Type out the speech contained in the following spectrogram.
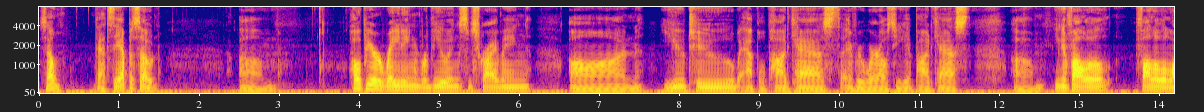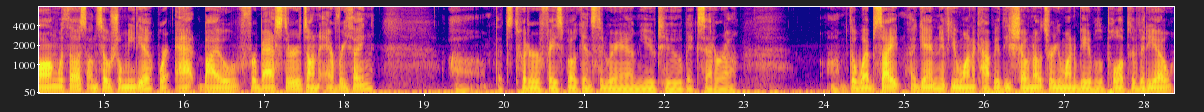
So, that's the episode. Um, hope you're rating, reviewing, subscribing on YouTube, Apple Podcasts, everywhere else you get podcasts. Um, you can follow follow along with us on social media. We're at Bio for Bastards on everything. Uh, that's Twitter, Facebook, Instagram, YouTube, etc. Um, the website, again, if you want a copy of these show notes or you want to be able to pull up the video,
